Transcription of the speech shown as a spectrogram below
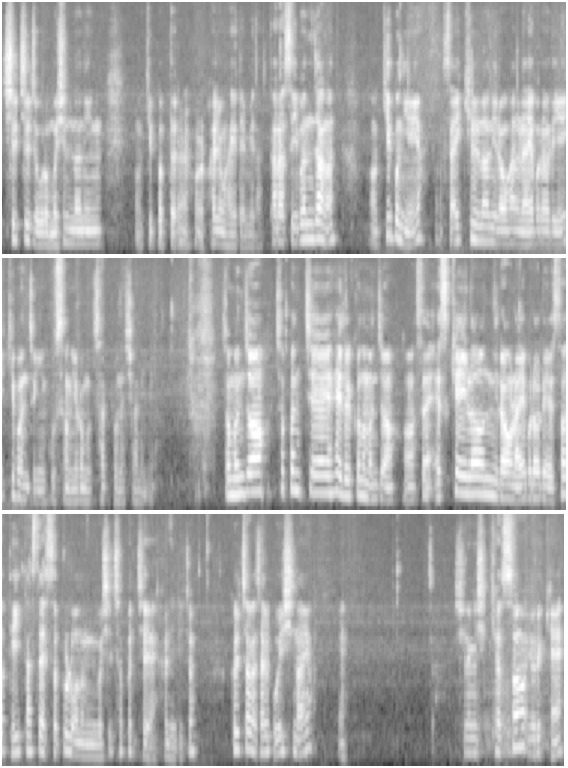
실질적으로 머신러닝 어, 기법들을 활용하게 됩니다. 따라서 이번 장은 어, 기본이에요. scikit-learn이라고 하는 라이브러리의 기본적인 구성 이런 것도 살펴보는 시간입니다. 자, 먼저 첫 번째 해야 될 거는 먼저 어, sklearn이라고 라이브러리에서 데이터 셋을 불러오는 것이 첫 번째 할 일이죠. 글자가 잘 보이시나요? 예. 자, 실행시켜서 이렇게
